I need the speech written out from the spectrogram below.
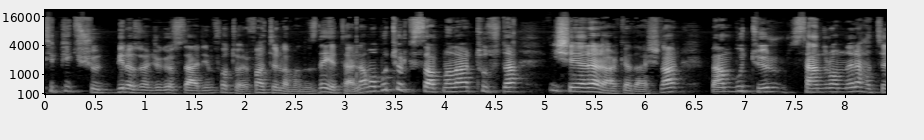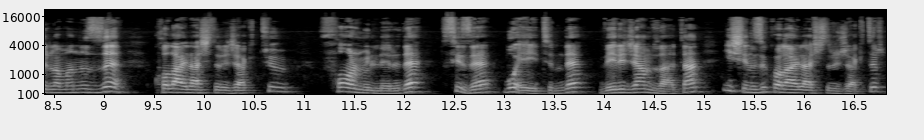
tipik şu biraz önce gösterdiğim fotoğrafı hatırlamanız da yeterli. Ama bu tür kısaltmalar TUS'ta işe yarar arkadaşlar. Ben bu tür sendromları hatırlamanızı kolaylaştıracak tüm formülleri de size bu eğitimde vereceğim zaten. İşinizi kolaylaştıracaktır.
